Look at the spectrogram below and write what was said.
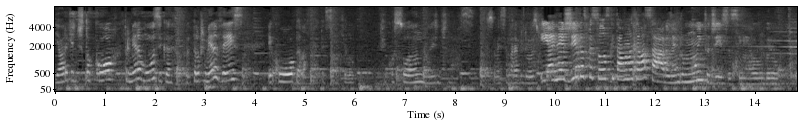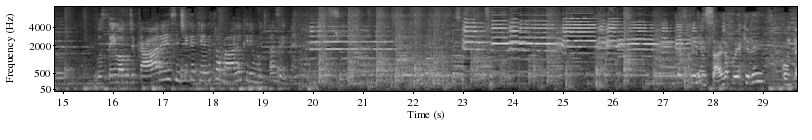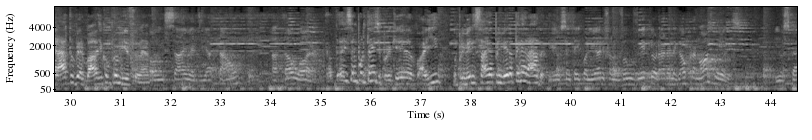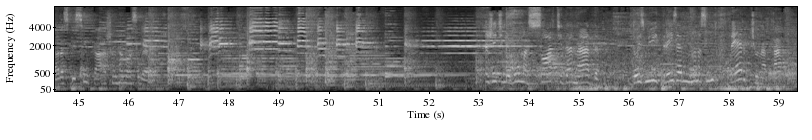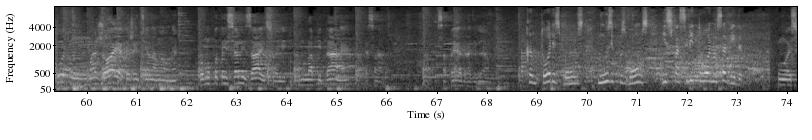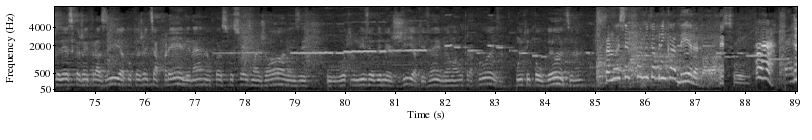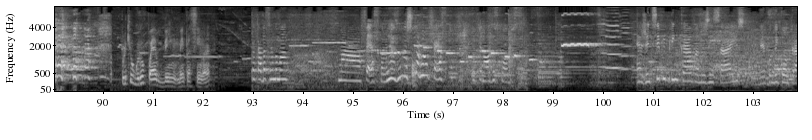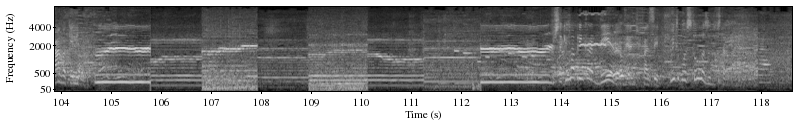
E a hora que a gente tocou a primeira música, pela primeira vez, ecoou pela FAP, assim, aquilo ficou soando e a gente, nossa, isso vai ser maravilhoso. E a energia das pessoas que estavam naquela sala, eu lembro muito disso, assim, eu, eu, eu gostei logo de cara e senti que aquele trabalho eu queria muito fazer, né? O ensaio já foi aquele contrato verbal de compromisso, né? O ensaio é dia tal, a tal hora. É, isso é importante, porque aí no primeiro ensaio é a primeira peneirada. Eu sentei com a Liane e falei, vamos ver que horário é legal para nós dois. E os caras que se encaixam na nossa ideia. A gente levou uma sorte danada. 2003 era um ano assim muito fértil na TAP. Uma joia que a gente tinha na mão? Como potencializar isso aí, como lapidar, né? Essa, essa pedra, digamos. Cantores bons, músicos bons, isso facilitou a nossa vida. Com a experiência que a gente trazia, com o que a gente aprende, né, com as pessoas mais jovens e o outro nível de energia que vem, vem uma outra coisa, muito empolgante, né? Para nós sempre foi muita brincadeira. Né? Sim. Porque o grupo é bem, bem pra cima, né? Acaba sendo uma, uma festa mesmo. Acho que é uma festa no final dos contos. A gente sempre brincava nos ensaios, né, quando encontrava aquele. Isso aqui é uma brincadeira né, de fazer. Muito gostoso de trabalhar.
